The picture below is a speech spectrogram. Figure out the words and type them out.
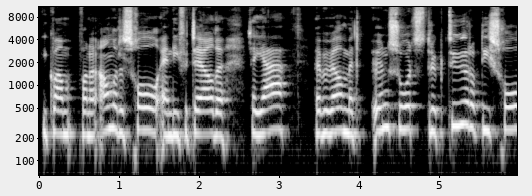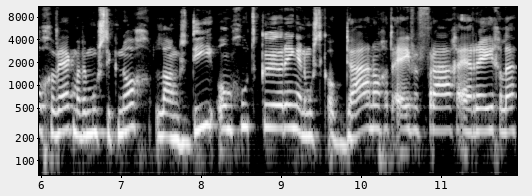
die kwam van een andere school en die vertelde, zei ja, we hebben wel met een soort structuur op die school gewerkt, maar dan moest ik nog langs die om goedkeuring en dan moest ik ook daar nog het even vragen en regelen.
